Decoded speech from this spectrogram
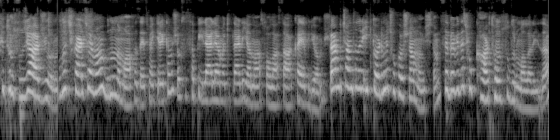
fütursuzca harcıyorum. Bunu çıkartıyorum ama bununla muhafaza etmek gerekiyormuş. Yoksa sapı ilerleyen vakitlerde yana, sola, sağa kayabiliyormuş. Ben bu çantaları ilk gördüğümde çok hoşlanmamıştım. Sebebi de çok kartonsu durmalarıydı.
